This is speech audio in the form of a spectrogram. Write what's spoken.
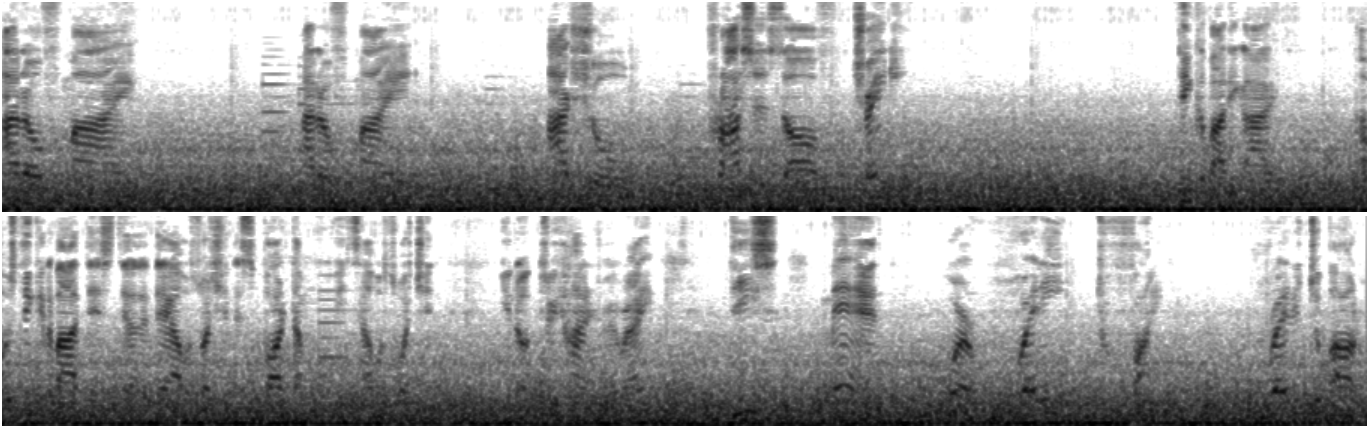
out of my out of my actual process of training. Think about it, guys. I was thinking about this the other day. I was watching the Spartan movies. I was watching, you know, 300, right? These men were ready to fight, ready to battle.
